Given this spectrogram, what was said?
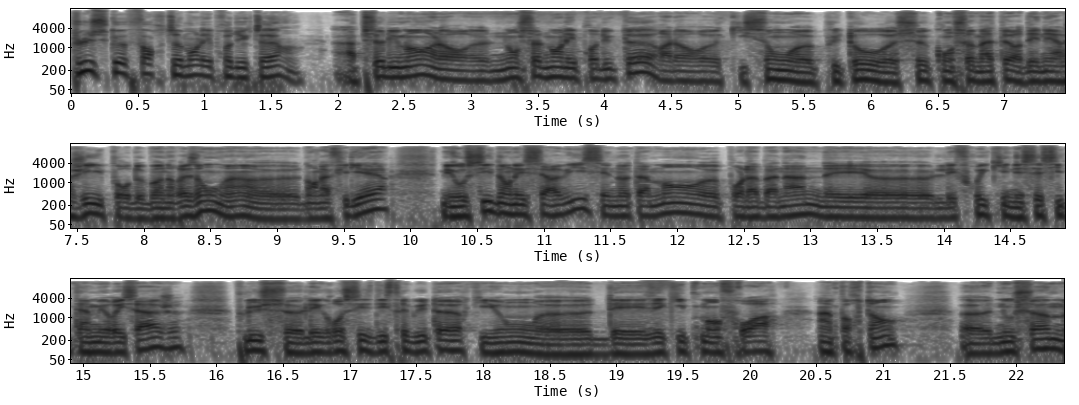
plus que fortement les producteurs. Absolument. Alors euh, non seulement les producteurs, alors euh, qui sont euh, plutôt ceux consommateurs d'énergie pour de bonnes raisons hein, dans la filière, mais aussi dans les services et notamment pour la banane et les fruits qui nécessitent un mûrissage, plus les grossistes distributeurs qui ont des équipements froids importants. Nous sommes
